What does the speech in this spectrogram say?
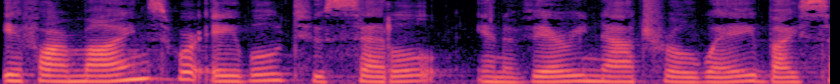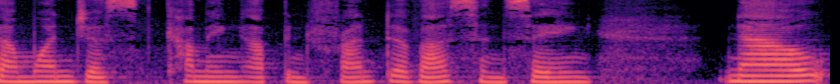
if our minds were able to settle in a very natural way by someone just coming up in front of us and saying, Now,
